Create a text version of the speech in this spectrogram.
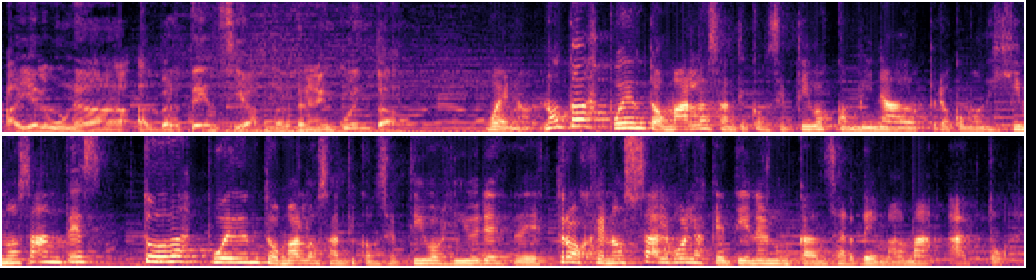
¿Hay alguna advertencia para tener en cuenta? Bueno, no todas pueden tomar los anticonceptivos combinados, pero como dijimos antes, todas pueden tomar los anticonceptivos libres de estrógenos, salvo las que tienen un cáncer de mama actual.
